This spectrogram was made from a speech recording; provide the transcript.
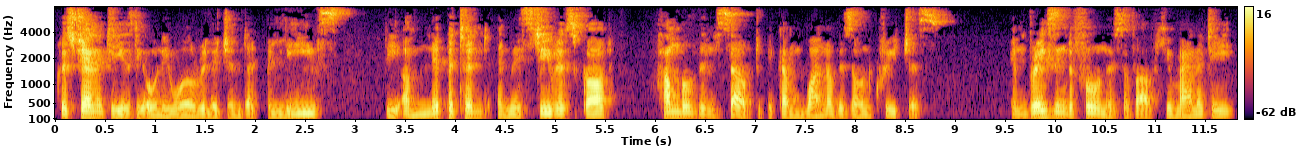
Christianity is the only world religion that believes the omnipotent and mischievous God humbled himself to become one of his own creatures, embracing the fullness of our humanity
